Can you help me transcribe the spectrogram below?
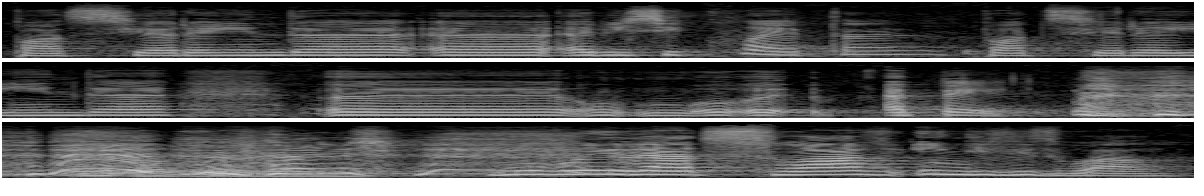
Pode ser ainda ah, a bicicleta, pode ser ainda um- a pé. Mobilidade suave individual.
